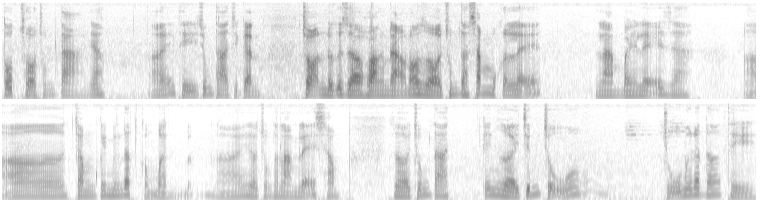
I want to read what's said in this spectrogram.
tốt cho chúng ta nhé đấy thì chúng ta chỉ cần chọn được cái giờ hoàng đạo đó rồi chúng ta sắm một cái lễ làm bày lễ ra ở trong cái miếng đất của mình đấy rồi chúng ta làm lễ xong rồi chúng ta cái người chính chủ chủ miếng đất đó thì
